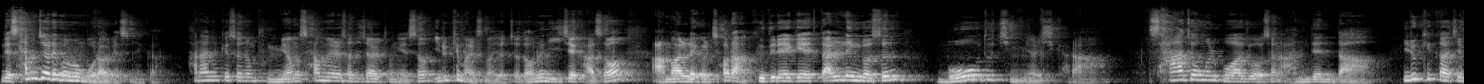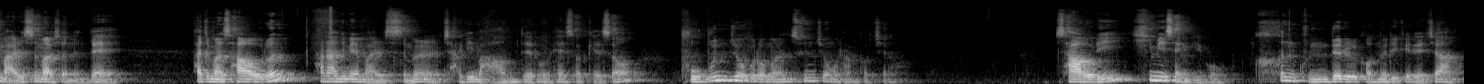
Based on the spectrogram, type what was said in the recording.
근데 3절에 보면 뭐라 그랬습니까? 하나님께서는 분명 사무엘 선지자를 통해서 이렇게 말씀하셨죠. 너는 이제 가서 아말렉을 쳐라. 그들에게 딸린 것은 모두 진멸시켜라. 사정을 보아주어서는 안 된다. 이렇게까지 말씀하셨는데 하지만 사울은 하나님의 말씀을 자기 마음대로 해석해서 부분적으로만 순종을 한 거죠. 사울이 힘이 생기고 큰 군대를 거느리게 되자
